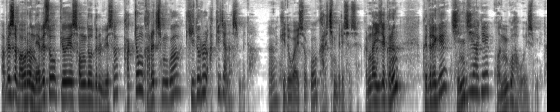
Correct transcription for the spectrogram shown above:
앞에서 바울은 에베소 교회 성도들을 위해서 각종 가르침과 기도를 아끼지 않았습니다. 어? 기도가 있었고 가르침들이 있었어요. 그러나 이제 그는 그들에게 진지하게 권고하고 있습니다.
